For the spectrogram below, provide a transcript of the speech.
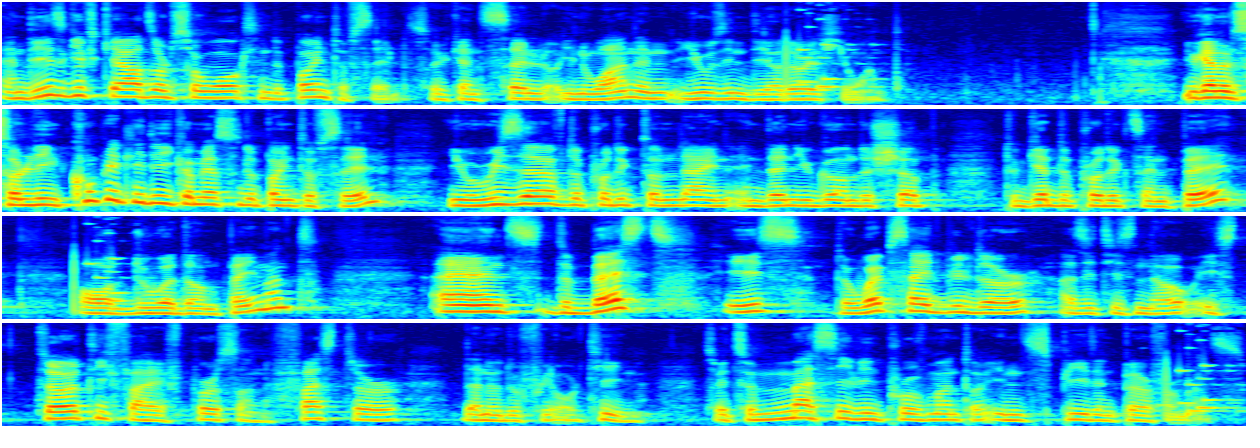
And these gift cards also works in the point of sale. So you can sell in one and use in the other if you want. You can also link completely the e-commerce to the point of sale. You reserve the product online and then you go on the shop to get the products and pay or do a down payment. And the best is the website builder, as it is now, is 35% faster than Odoo 14. So it's a massive improvement in speed and performance.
